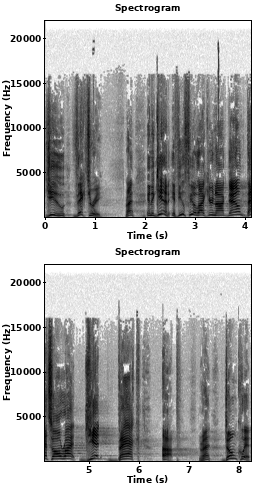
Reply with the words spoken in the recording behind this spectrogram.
you victory. Right? And again, if you feel like you're knocked down, that's all right. Get back up right? Don't quit.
